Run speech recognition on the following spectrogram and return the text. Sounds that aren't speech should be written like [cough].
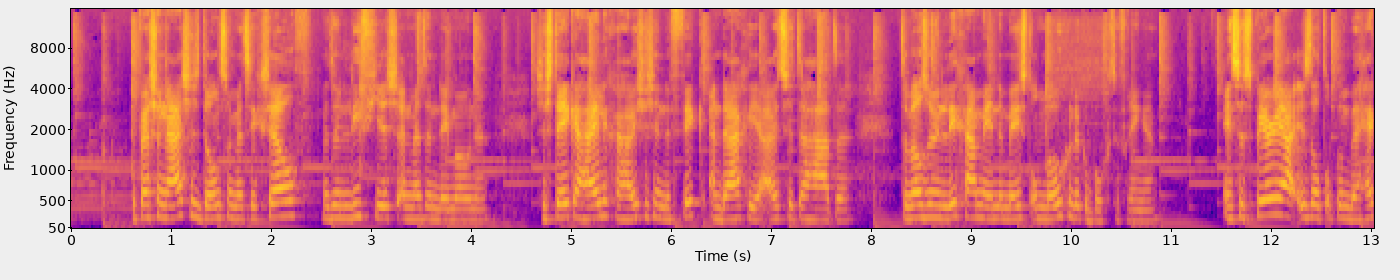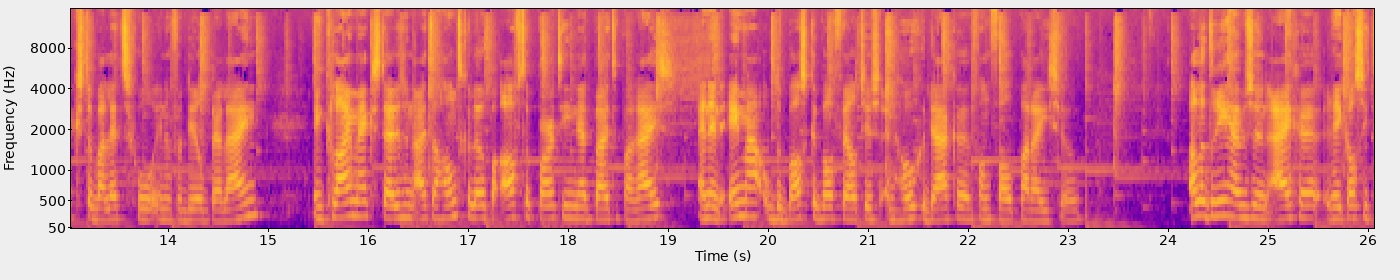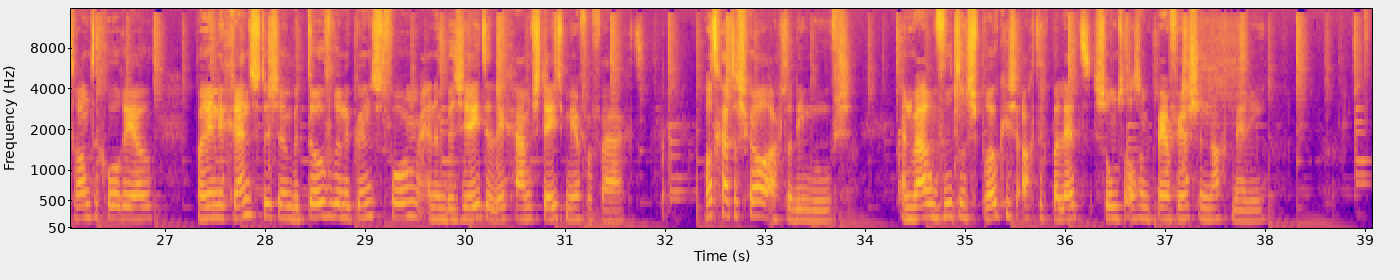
De personages dansen met zichzelf, met hun liefjes en met hun demonen. Ze steken heilige huisjes in de fik en dagen je uit ze te haten, terwijl ze hun lichamen in de meest onmogelijke bochten wringen. In Suspiria is dat op een behekste balletschool in een verdeeld Berlijn. In Climax tijdens een uit de hand gelopen afterparty net buiten Parijs. En in Emma op de basketbalveldjes en hoge daken van Valparaiso. Alle drie hebben ze hun eigen recalcitrante choreo, waarin de grens tussen een betoverende kunstvorm en een bezeten lichaam steeds meer vervaagt. Wat gaat er schuil achter die moves? En waarom voelt een sprookjesachtig ballet soms als een perverse nachtmerrie?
